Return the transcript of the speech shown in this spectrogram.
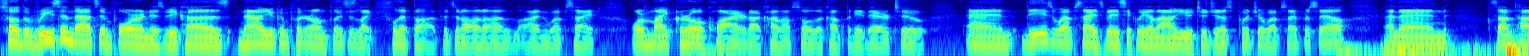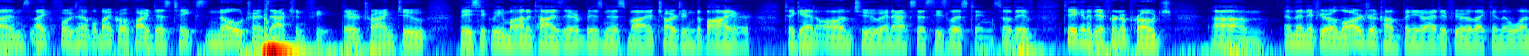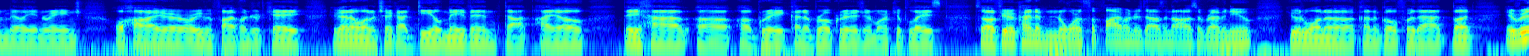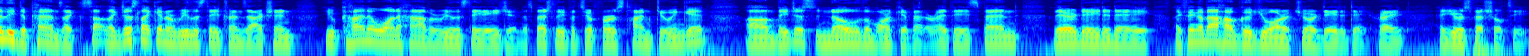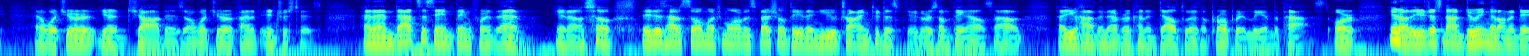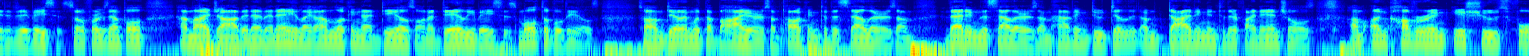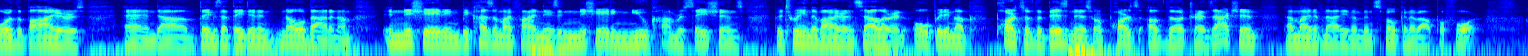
so the reason that's important is because now you can put it on places like Flippa if it's an online website or microacquire.com. I've sold a company there too. And these websites basically allow you to just put your website for sale and then sometimes like for example microacquire does takes no transaction fee they're trying to basically monetize their business by charging the buyer to get onto and access these listings so they've taken a different approach um, and then if you're a larger company right if you're like in the 1 million range or higher or even 500k you're going to want to check out dealmaven.io they have a, a, great kind of brokerage and marketplace. So if you're kind of north of five hundred thousand dollars of revenue, you would want to kind of go for that. But it really depends. Like so, like just like in a real estate transaction, you kind of want to have a real estate agent, especially if it's your first time doing it. Um, they just know the market better, right? They spend their day to day. Like think about how good you are at your day to day, right? At your specialty and what your your job is or what your kind of interest is, and then that's the same thing for them you know? So they just have so much more of a specialty than you trying to just figure something else out that you haven't ever kind of dealt with appropriately in the past or you know you're just not doing it on a day-to-day basis. So for example at my job in m&a like i'm looking at deals on a daily basis multiple deals. So i'm dealing with the buyers i'm talking to the sellers i'm vetting the sellers i'm having due diligence i'm diving into their financials i'm uncovering issues for the buyers and um, things that they didn't know about. And I'm initiating, because of my findings, initiating new conversations between the buyer and seller and opening up parts of the business or parts of the transaction that might have not even been spoken about before.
